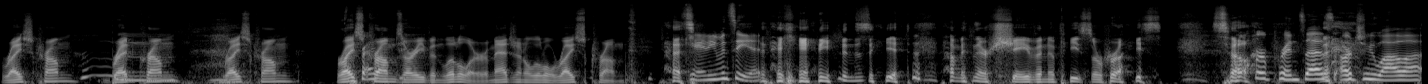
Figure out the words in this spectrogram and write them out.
rice crumb, bread crumb, hmm. rice crumb. Rice crumbs are even littler. Imagine a little rice crumb. That's Can't even see it. they can't even see it. I'm in there shaving a piece of rice. So For Princess, our Chihuahua.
